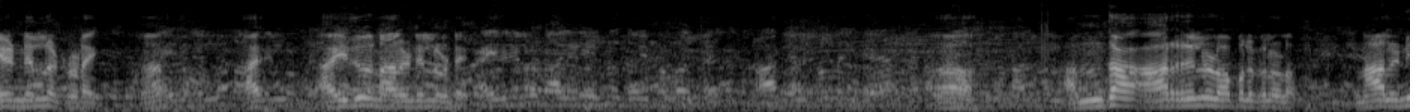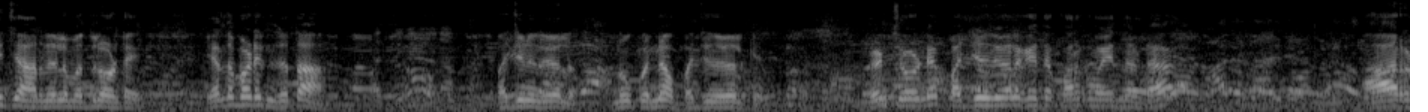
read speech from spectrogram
ఏడు నెలలు అట్లున్నాయి. ఐదు నాలుగు నెలలు ఉంటాయి. అంతా ఆరు నెలలు లోపల పిల్లలు. నాలుగు నుంచి ఆరు నెలల మధ్యలో ఉంటాయి. ఎంత పడింది జత? పద్దెనిమిది వేలు. నువ్వు కొన్నావు పద్దెనిమిది వేలకి. ఫ్రెండ్స్ చూడండి పద్దెనిమిది వేలకైతే అయితే కొరకం అయిందంట ఆరు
